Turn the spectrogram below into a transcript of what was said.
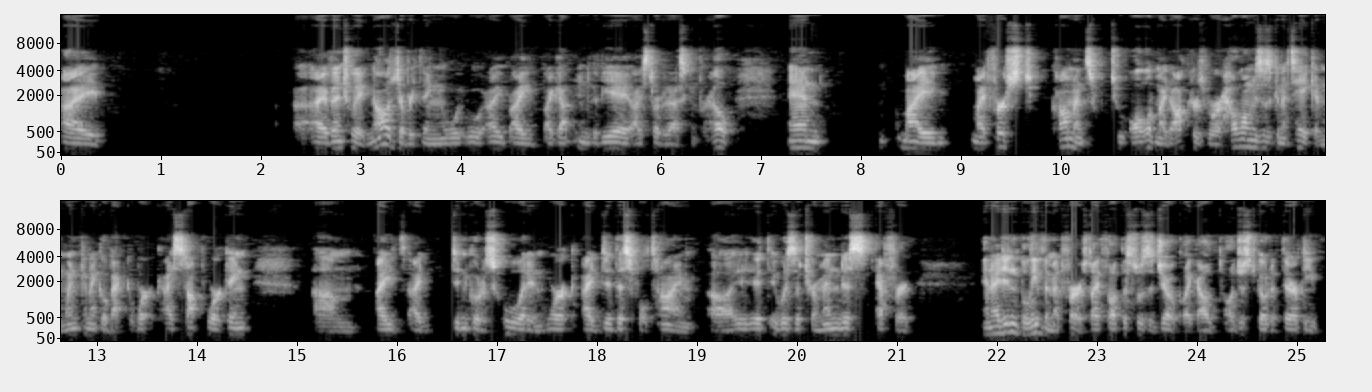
I I eventually acknowledged everything. I, I, I got into the VA. I started asking for help, and my my first comments to all of my doctors were, "How long is this going to take? And when can I go back to work?" I stopped working. Um, I I didn't go to school. I didn't work. I did this full time. Uh, it, it was a tremendous effort, and I didn't believe them at first. I thought this was a joke. Like I'll I'll just go to therapy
